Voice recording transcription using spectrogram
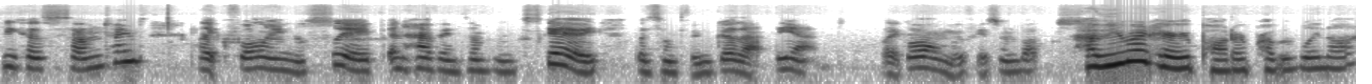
because sometimes like falling asleep and having something scary but something good at the end, like all movies and books. Have you read Harry Potter? Probably not.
